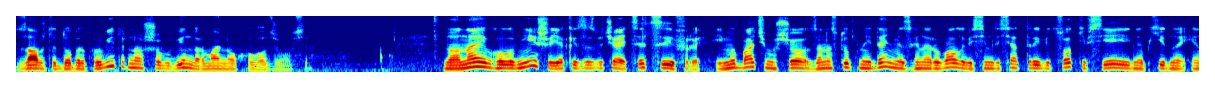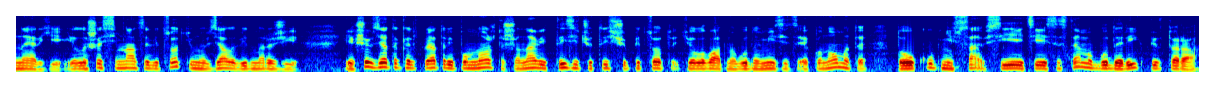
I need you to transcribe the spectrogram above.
завжди добре провітряно, щоб він нормально охолоджувався. Ну а найголовніше, як і зазвичай, це цифри. І ми бачимо, що за наступний день ми згенерували 83% всієї необхідної енергії, і лише 17% ми взяли від мережі. Якщо взяти калькулятор і помножити, що навіть 1000-1500 кВт ми будемо в місяць економити, то окупність всієї цієї системи буде рік-півтора.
